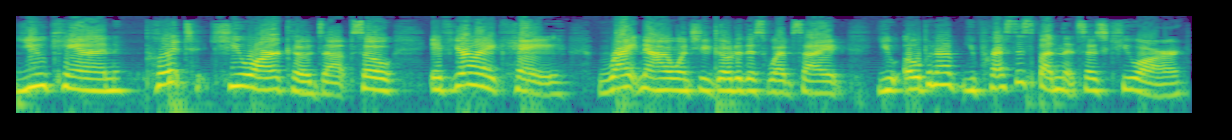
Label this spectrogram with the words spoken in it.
You can put QR codes up. So if you're like, hey, right now I want you to go to this website, you open up, you press this button that says QR,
